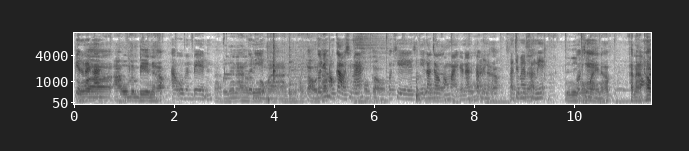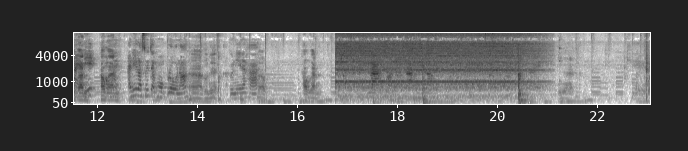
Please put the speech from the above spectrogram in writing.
เปลี่ยนอะไรคะ ตัว RO membrane นะครับ RO membrane อ่าตัวนี้นะเราตัวดึนี้ งออกมาอ่าดึงของเก่าตัวนะคนี้รับของเก่าใช่ไหมของเก่า โอเค ทีนี้เราจะเอาของใหม่เดี๋ยวนะของใหแป๊บม่นึงนะครับ เราจะมาฝั่งนี้ นี่นี่โอขเค องใหม่นะครับ ขนาดของเท่ากันใหม่เท่ากัน ของใหม่อันนี้เราซื้อจากโฮมโปรเนาะอ่าตัวเนี้ยตัวนี้นะคะครับเท่ากันล้างก่อนล้างไม่ต้องนี่นะฮะโอใส่เคเข้าไป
